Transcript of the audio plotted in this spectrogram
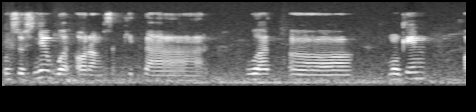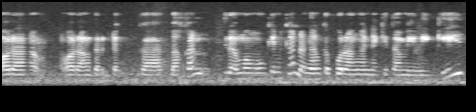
khususnya buat orang sekitar, buat uh, mungkin orang-orang terdekat, bahkan tidak memungkinkan dengan kekurangan yang kita miliki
